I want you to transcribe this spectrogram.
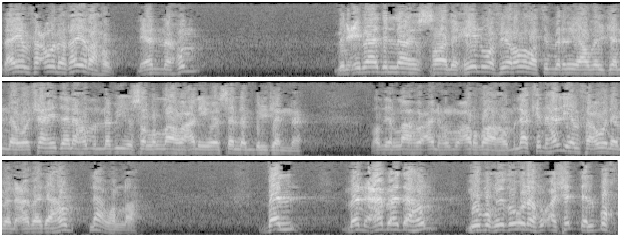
لا ينفعون غيرهم لأنهم من عباد الله الصالحين وفي روضة من رياض الجنة وشهد لهم النبي صلى الله عليه وسلم بالجنة رضي الله عنهم وأرضاهم. لكن هل ينفعون من عبدهم؟ لا والله. بل من عبدهم يبغضونه أشد البغض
